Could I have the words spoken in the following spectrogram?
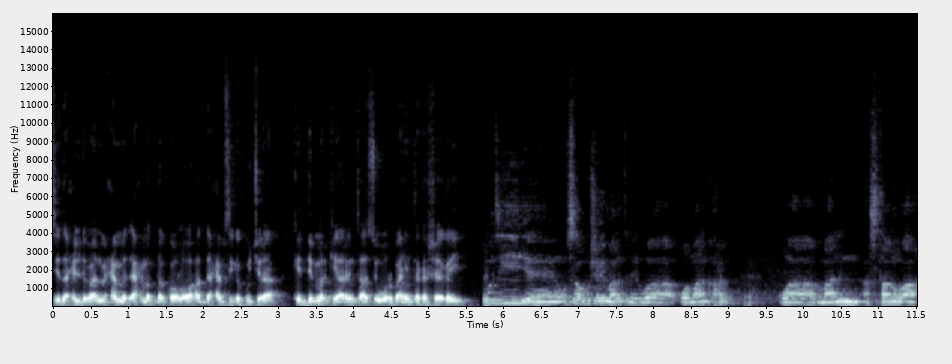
sida xildhibaan maxamed axmed dhakool oo hadda xabsiga ku jira kadib markii arrintaasi uu warbaahinta ka sheegay sidaan kuu sheegay maalintani waa waa maalin qaran. Waa maalin astaan u ah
